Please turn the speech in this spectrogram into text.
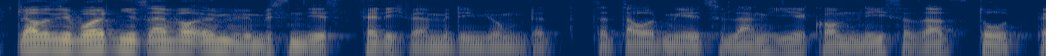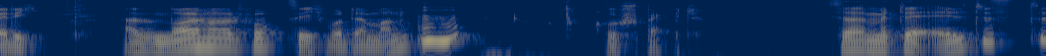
Ich glaube, sie wollten jetzt einfach irgendwie, wir müssen jetzt fertig werden mit dem Jungen. Das, das dauert mir jetzt zu lang. Hier kommt nächster Satz, tot, fertig. Also 950 wurde der Mann. Mhm. Respekt. Ist er mit der Älteste?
